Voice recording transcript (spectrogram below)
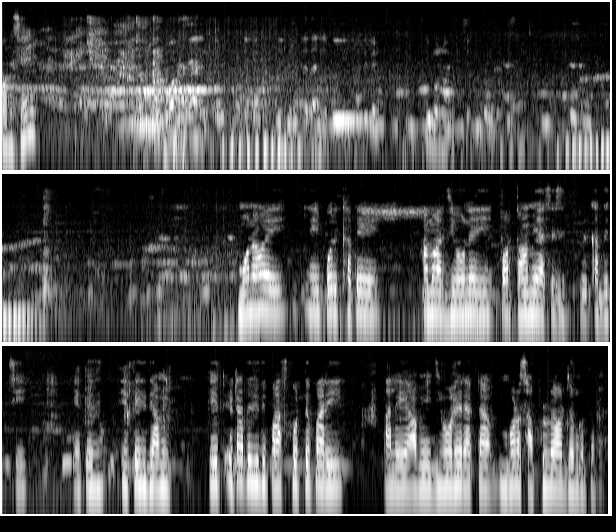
করেছে। মনে হয় এই পরীক্ষাতে আমার জীবনে এই প্রথম আমি এসএসসি পরীক্ষা দিচ্ছি। এতে এতে যদি আমি এটাতে যদি পাস করতে পারি তাহলে আমি জীবনের একটা বড় সাফল্য অর্জন করতে পারি।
